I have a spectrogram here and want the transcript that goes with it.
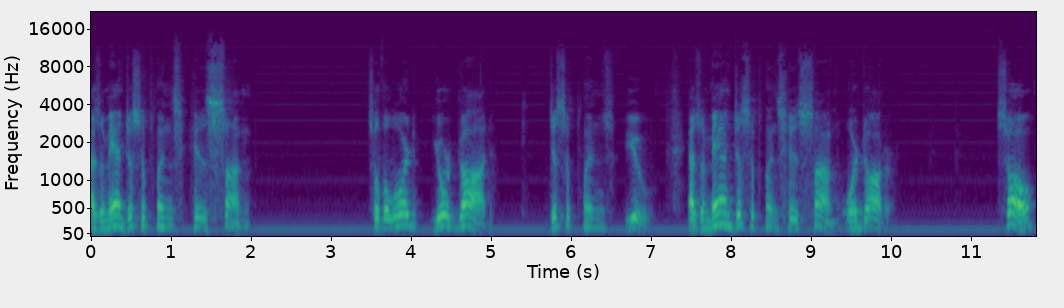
as a man disciplines his son. So the Lord your God disciplines you, as a man disciplines his son or daughter. So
